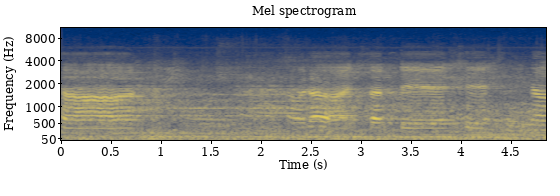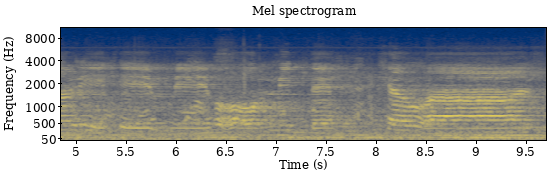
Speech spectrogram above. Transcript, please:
ทา ราสเตเชนาวิทิมิโหมิเตชวาเส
